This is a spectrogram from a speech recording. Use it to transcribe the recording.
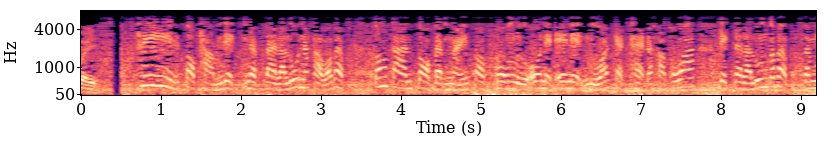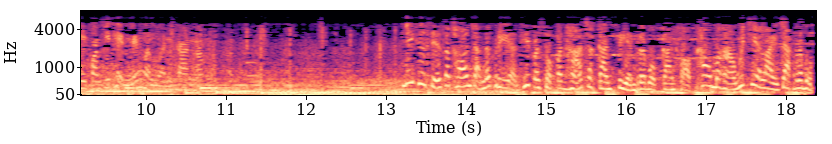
ด้วย ให้สอบถามเด็กแบบแต่ละรุ่นนะคะ ว่าแบบต้องการสอบแบบไหนสอบตรงหรือ o n e t a n e t หรือว่า g a t p a d นะคะเพราะว่าเด็กแต่ละรุ่นก็แบบจะมีความคิดเห็นไม่เหมือนเหมือนๆกันนะคะ นี่คือเสียงสะท้อนจากนักเรียนที่ประสบปัญหาจากการเปลี่ยนระบบการสอบเข้ามหาวิทยาลัยจากระบบ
